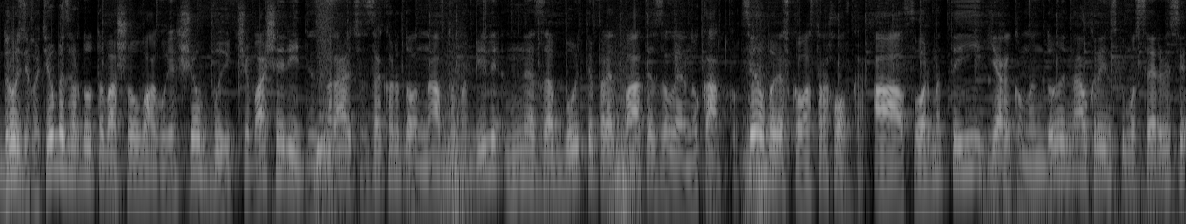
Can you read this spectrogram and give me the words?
Друзі, хотів би звернути вашу увагу. Якщо ви чи ваші рідні збираються за кордон на автомобілі, не забудьте придбати зелену картку. Це обов'язкова страховка. А оформити її я рекомендую на українському сервісі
